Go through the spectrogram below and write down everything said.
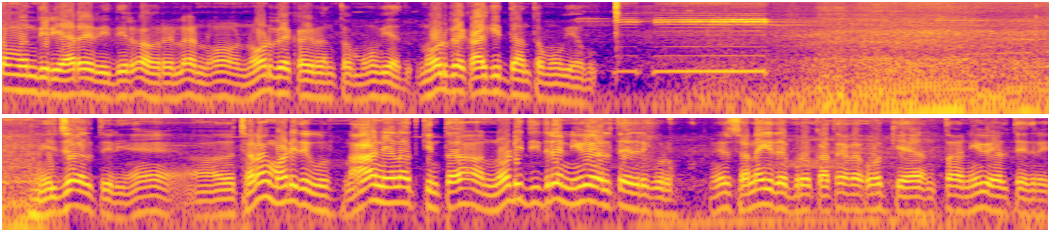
ತಮ್ಮಂದಿರು ಯಾರ್ಯಾರು ಇದ್ದೀರೋ ಅವರೆಲ್ಲ ನೋ ನೋಡಬೇಕಾಗಿರೋಂಥ ಮೂವಿ ಅದು. ನೋಡಬೇಕಾಗಿದ್ದಂಥ ಮೂವಿ ಅದು. ನಿಜ ಹೇಳ್ತೀನಿ. ಚೆನ್ನಾಗಿ ಮಾಡಿದೆ ಗುರು. ನಾನು ಹೇಳೋದ್ಕಿಂತ ನೋಡಿದ್ದಿದ್ರೆ ನೀವೇ ಹೇಳ್ತಾ ಇದ್ರಿ ಗುರು. ನೀವು ಚೆನ್ನಾಗಿದೆ ಬ್ರೋ ಕತೆ ಎಲ್ಲ ಓಕೆ ಅಂತ ನೀವೇ ಹೇಳ್ತಾ ಇದ್ರಿ.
